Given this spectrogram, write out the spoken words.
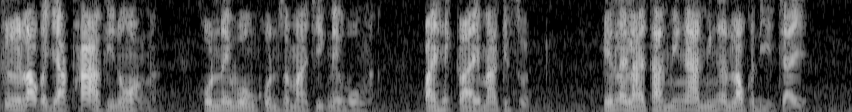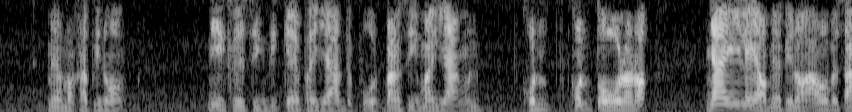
คือเล่าก็อยากพาพี่น้องอะคนในวงคนสมาชิกในวงอะไปให้ไกลมากที่สุด เห็นหลาย ๆท่านมีงานมีเงินเล่าก็ดีใจ แม่นบ่ครับพี่น้อง นี่คือสิ่งที่แกพยายามจะพูดบางสิ่งบางอย่างมันคนคนโตแล้วเนาะใหญ่แล้วแม่พี่น้องเอาภาษา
